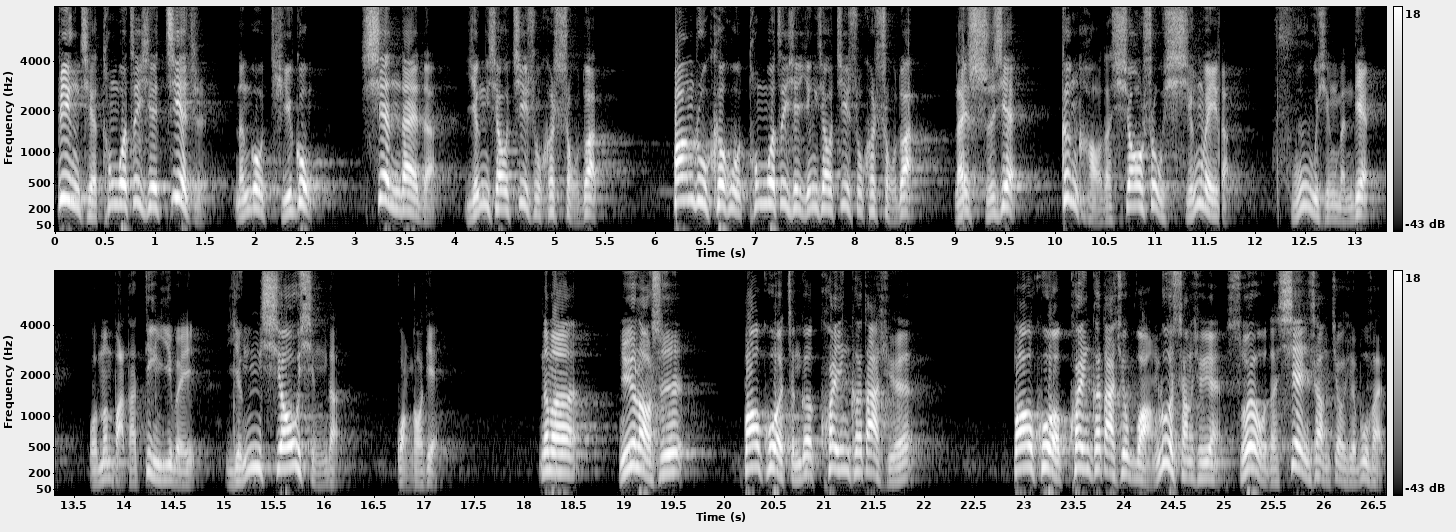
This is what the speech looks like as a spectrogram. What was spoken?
并且通过这些介质能够提供现代的营销技术和手段，帮助客户通过这些营销技术和手段来实现更好的销售行为的服务型门店。我们把它定义为营销型的广告店。那么，女老师包括整个快印科大学。包括快印科大学网络商学院所有的线上教学部分，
